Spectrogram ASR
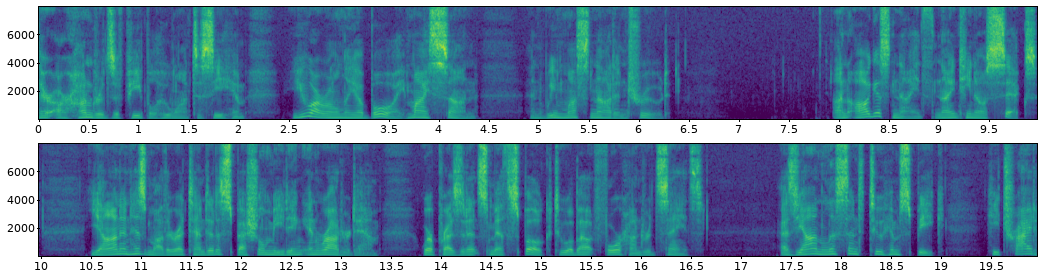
There are hundreds of people who want to see him. You are only a boy, my son, and we must not intrude. On August 9, 1906, Jan and his mother attended a special meeting in Rotterdam, where President Smith spoke to about 400 saints. As Jan listened to him speak, he tried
